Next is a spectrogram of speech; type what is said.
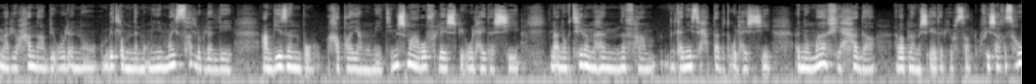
ما يوحنا بيقول إنه بيطلب من المؤمنين ما يصلوا للي عم بيذنبوا خطايا مميتة. مش معروف ليش بيقول هيدا الشيء لأنه كتير مهم نفهم الكنيسة حتى بتقول هالشيء إنه ما في حدا ربنا مش قادر يوصل في شخص هو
